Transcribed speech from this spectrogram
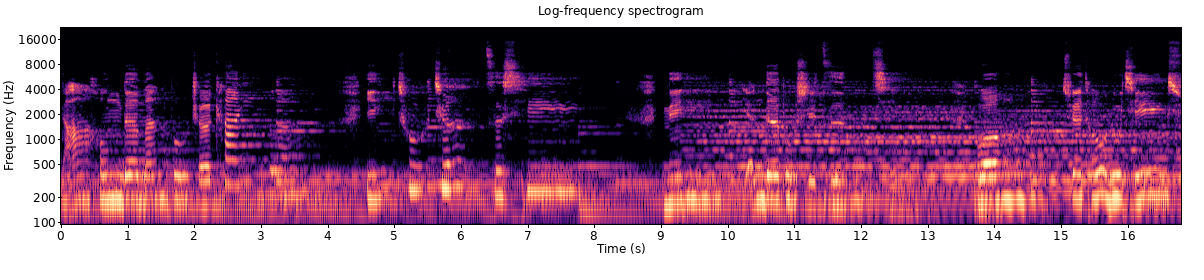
大红的漫步车开了一出折子戏。你演的不是自己，我却投入情绪，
